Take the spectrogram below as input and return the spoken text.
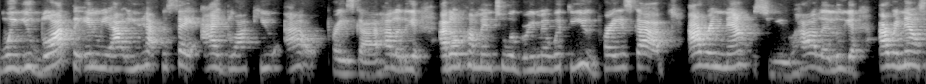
when you block the enemy out, you have to say, I block you out. Praise God. Hallelujah. I don't come into agreement with you. Praise God. I renounce you. Hallelujah. I renounce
